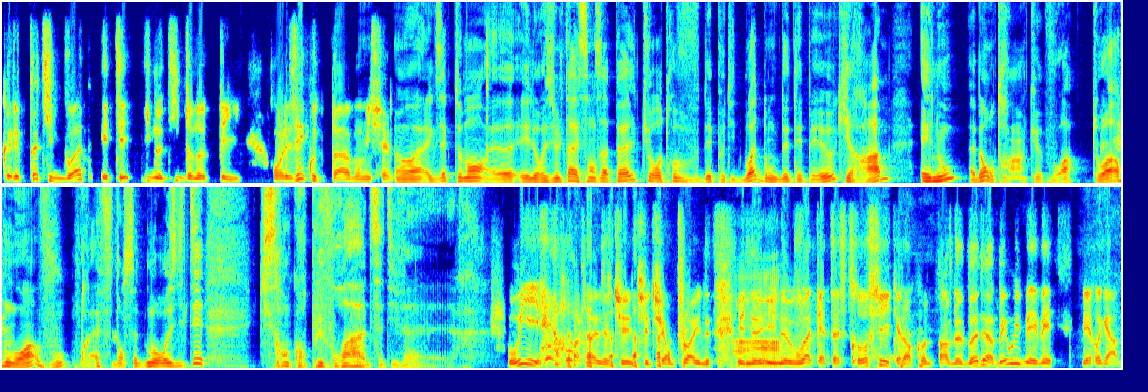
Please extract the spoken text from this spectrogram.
que les petites boîtes étaient inaudibles dans notre pays. On les écoute pas, mon Michel. Ouais, exactement. Euh, et le résultat est sans appel. Tu retrouves des petites boîtes, donc des TPE, qui rament. Et nous, eh ben, on trinque. Vois, toi, moi, vous. Bref, dans cette morosité qui sera encore plus froide cet hiver. Oui, tu, emploies une, une, voix catastrophique alors qu'on parle de bonheur. Mais oui, mais, mais, mais regarde,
